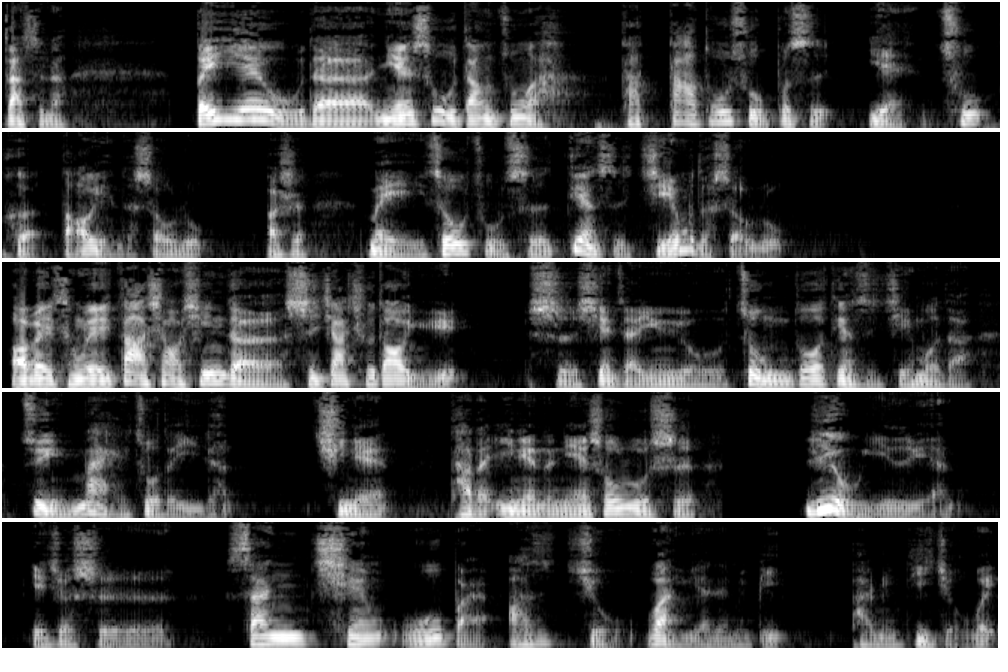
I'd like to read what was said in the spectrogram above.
但是呢，北野武的年收入当中啊。他大多数不是演出和导演的收入，而是每周主持电视节目的收入。而被称为“大笑星”的石家秋刀鱼是现在拥有众多电视节目的最卖座的艺人。去年他的一年的年收入是六亿日元，也就是三千五百二十九万元人民币，排名第九位。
